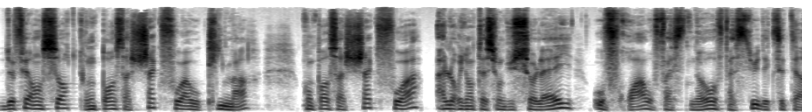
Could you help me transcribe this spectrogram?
de faire en sorte qu'on pense à chaque fois au climat, qu'on pense à chaque fois à l'orientation du soleil, au froid, au face nord, au face sud, etc.,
